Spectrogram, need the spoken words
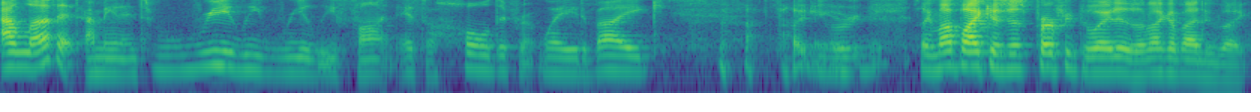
I love it i mean it's really really fun it's a whole different way to bike I thought you were. It's- like my bike is just perfect the way it is. I'm not gonna buy a new bike.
